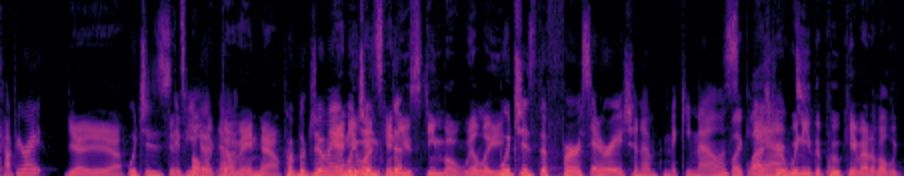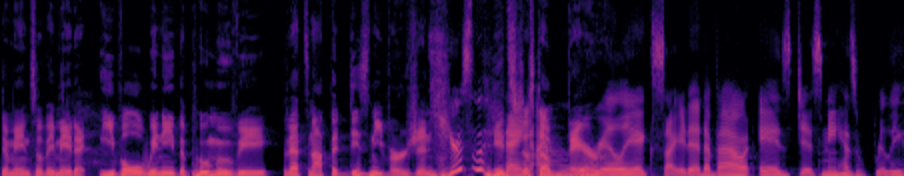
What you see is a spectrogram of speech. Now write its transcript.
Copyright, Yeah, yeah, yeah. which is it's if you public don't know, domain now. public domain, which Anyone can the, use Steamboat Willie. which is the first iteration of Mickey Mouse. It's like last year, Winnie the Pooh came out of public domain, so they made an evil Winnie the Pooh movie, but that's not the Disney version. Here's the It's thing just a I'm bear. really excited about is Disney has really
